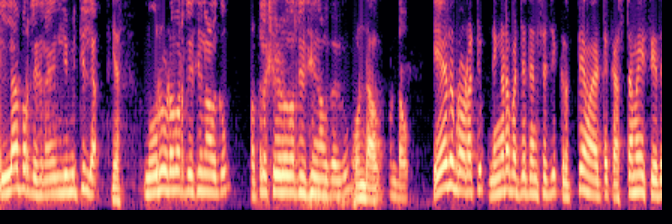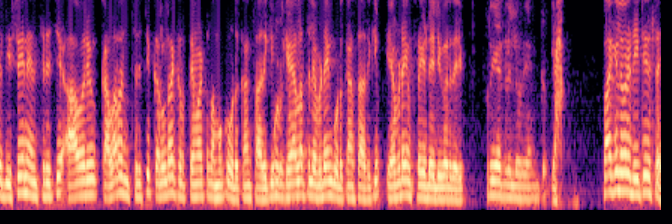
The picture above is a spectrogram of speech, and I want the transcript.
എല്ലാ പർച്ചേസിനും അതിന് ലിമിറ്റ് ഇല്ല. യെസ് നൂറ് രൂപ പർച്ചേസ് ചെയ്യുന്ന ആൾക്കും പത്ത് ലക്ഷം രൂപ പർച്ചേസ് ചെയ്യുന്ന ആൾക്കാർക്കും ഉണ്ടാവും. ഉണ്ടാവും. ഏത് പ്രോഡക്റ്റും നിങ്ങളുടെ ബഡ്ജറ്റ് അനുസരിച്ച് കൃത്യമായിട്ട് കസ്റ്റമൈസ് ചെയ്ത് ഡിസൈൻ അനുസരിച്ച് ആ ഒരു കളർ അനുസരിച്ച് കളറെ കൃത്യമായിട്ട് നമുക്ക് കൊടുക്കാൻ സാധിക്കും. കേരളത്തിൽ എവിടെയും കൊടുക്കാൻ സാധിക്കും. എവിടെയും ഫ്രീ ഡെലിവറി തരും. ഫ്രീ ആയിട്ട് ഡെലിവറി ചെയ്യാൻ പറ്റും. യാ. ബാക്കിയുള്ള ഒരു ഡീറ്റെയിൽസ്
